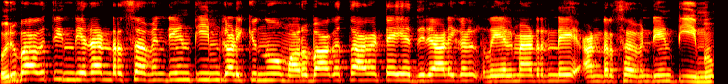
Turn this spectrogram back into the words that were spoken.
ഒരു ഭാഗത്ത് ഇന്ത്യയുടെ അണ്ടർ സെവന്റീൻ ടീം കളിക്കുന്നു മറുഭാഗത്താകട്ടെ എതിരാളികൾ റിയൽ മാഡറിന്റെ അണ്ടർ സെവന്റീൻ ടീമും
